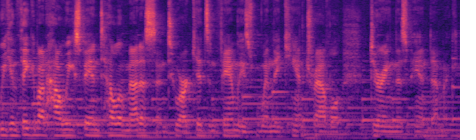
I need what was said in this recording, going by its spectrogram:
We can think about how we expand telemedicine to our kids and families when they can't travel during this pandemic.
